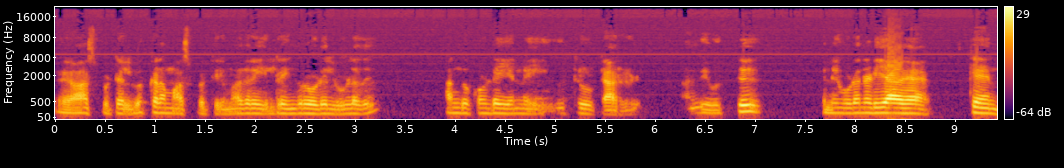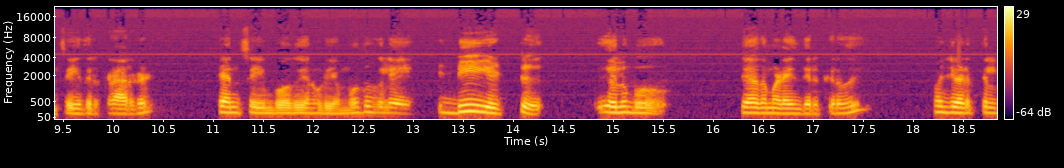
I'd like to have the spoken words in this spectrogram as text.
ஹாஸ்பிட்டல் விக்ரம் ஆஸ்பத்திரி மதுரையில் ரிங் ரோடில் உள்ளது. அங்கு கொண்டு என்னை விட்டு விட்டார்கள். அங்கே விட்டு என்னை உடனடியாக ஸ்கேன் செய்திருக்கிறார்கள். ஸ்கேன் செய்யும்போது என்னுடைய முதுகிலே டி எட்டு எலும்பு சேதமடைந்திருக்கிறது. கொஞ்ச இடத்தில்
